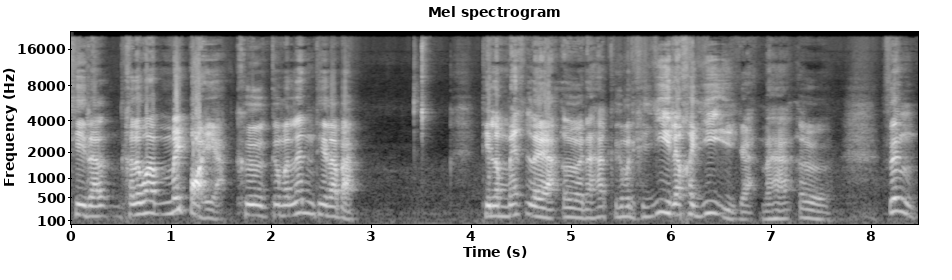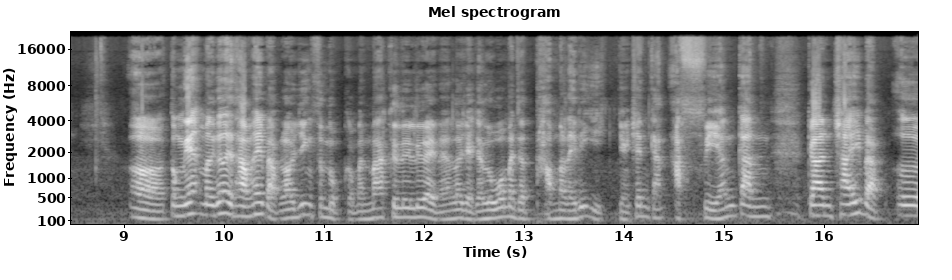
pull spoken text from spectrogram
ทีละเขาเรียกว่าไม่ปล่อยอะคือคือมันเล่นทีละแบบ ทีละเม็ดเลยอะเออนะฮะคือมันขยี้แล้วขยี้อีกอะนะฮะเออ ซึ่งเอ่อตรงเนี้ยมันก็เลยทำให้แบบเรายิ่งสนุกกับมันมากขึ้นเรื่อยๆนะเราอยากจะรู้ว่ามันจะทำอะไรได้อีก อย่างเช่นการอัดเสียงกัน การใช้แบบเออ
